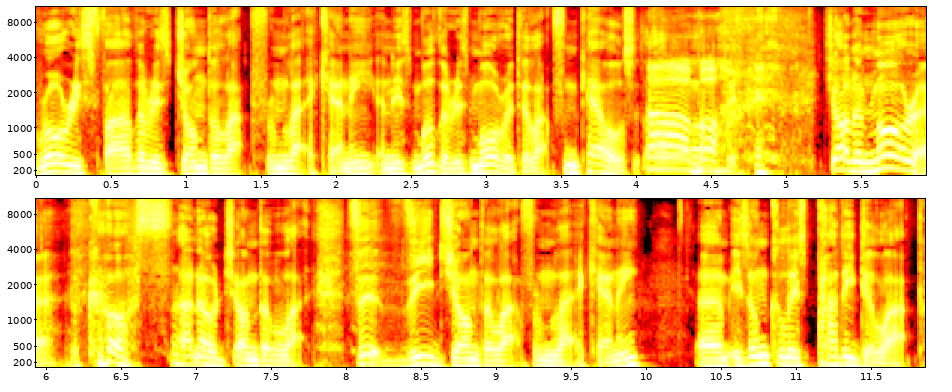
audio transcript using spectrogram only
Rory's father is John Delap from Letterkenny, and his mother is Maura Delap from Kells. Oh, Mo- John and Maura, of course. I know John Delap, the, the John Delap from Letterkenny. Um, his uncle is Paddy Delap,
